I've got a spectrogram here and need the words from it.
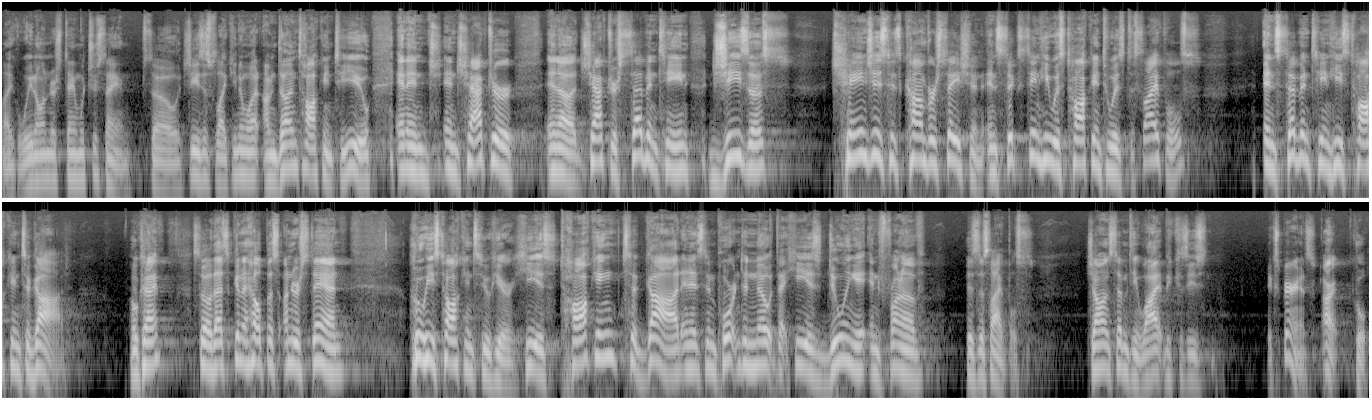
like we don't understand what you're saying. So Jesus was like, you know what? I'm done talking to you. And in, in chapter in uh, chapter 17, Jesus changes his conversation. In 16, he was talking to his disciples. In 17, he's talking to God. Okay? So that's going to help us understand who he's talking to here. He is talking to God, and it's important to note that he is doing it in front of his disciples. John 17, why? Because he's experienced. All right, cool.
